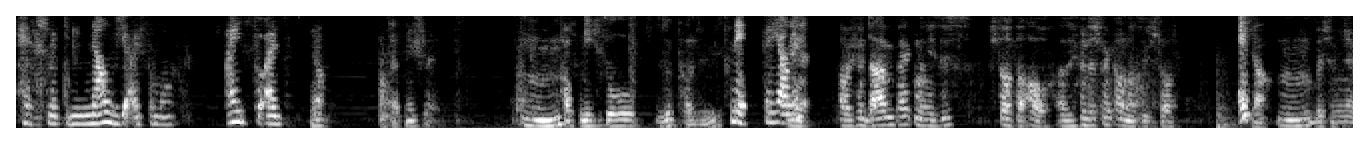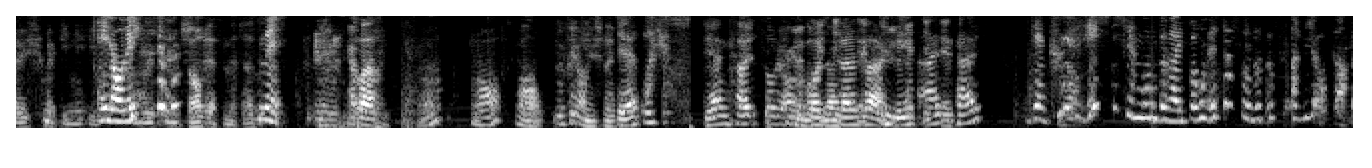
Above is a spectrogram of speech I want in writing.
Hä, das schmeckt genau wie Eisbonbons. Eins zu eins. Das ist nicht schlecht. Mhm. Auch nicht so super süß. Nee, finde ich auch nicht. Aber ich finde, da merkt man die Süßstoffe auch. Also ich finde, das schmeckt auch nach Süßstoff. Echt? Ja. Mhm. Ein bisschen. Ja, ich schmecke die nicht. Ich auch nicht. Doch, essen mit. Also. Nee. Aber, hm, ja, ja. Den finde ich auch nicht schlecht. Der ist, Der in kalt ist, glaube ich, auch ja, noch wollte ich gerade sagen, der ist eiskalt. Der kühlt richtig den Mundbereich. Warum ist das so? Das ist eigentlich auch gerade.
